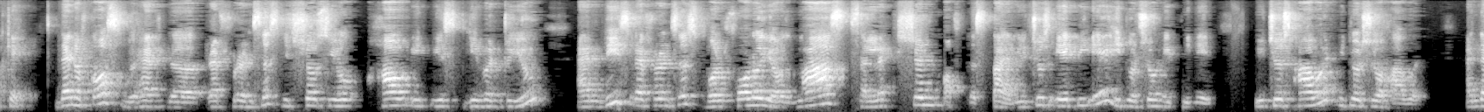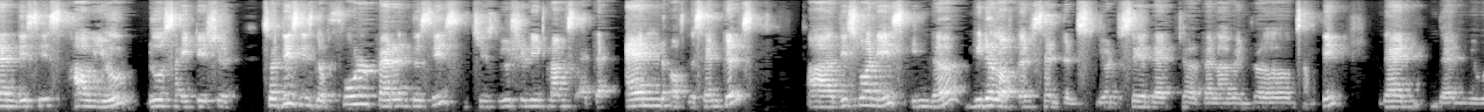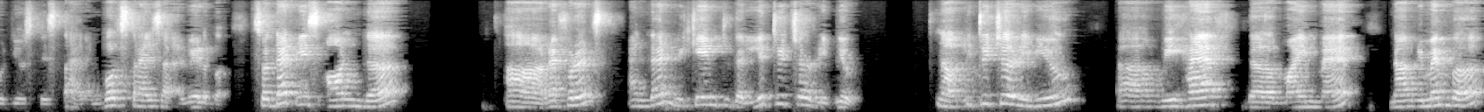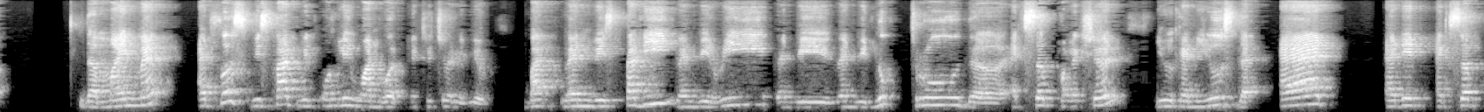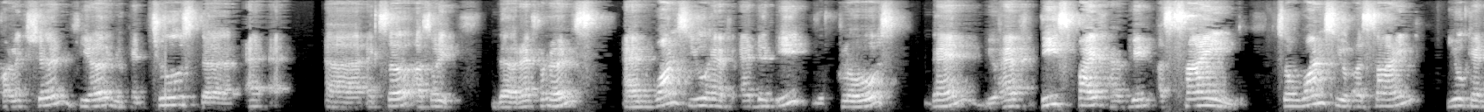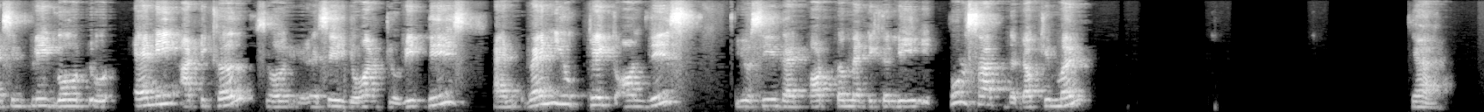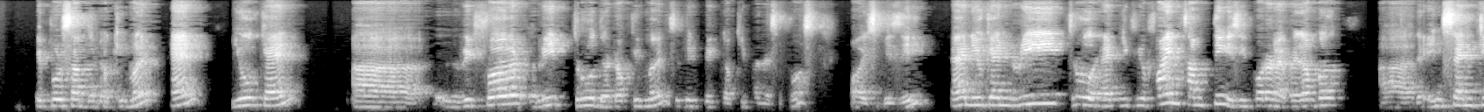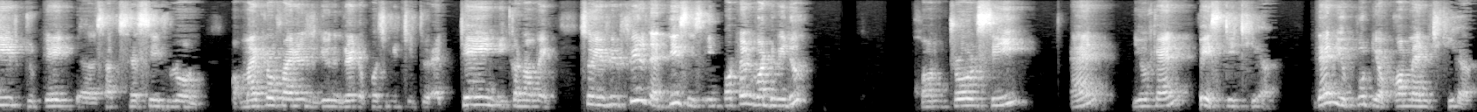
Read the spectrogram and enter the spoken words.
Okay, then of course you have the references which shows you how it is given to you and these references will follow your last selection of the style. You choose APA, it will show APA. You choose Harvard, it will show Harvard. And then this is how you do citation. So this is the full parenthesis, which is usually comes at the end of the sentence. Uh, this one is in the middle of the sentence. You want to say that uh, Bella Vendrum, something, then, then you would use this style. And both styles are available. So that is on the uh, reference and then we came to the literature review. Now literature review, uh, we have the mind map. Now remember the mind map, at first we start with only one word, literature review. But when we study, when we read, when we when we look through the excerpt collection, you can use the add edit excerpt collection. Here you can choose the uh, uh excerpt, uh, sorry, the reference and once you have added it, you close, then you have these five have been assigned. So once you assign, you can simply go to any article. So let's say you want to read this and when you click on this, you see that automatically it pulls up the document. Yeah, it pulls up the document and you can uh, refer, read through the documents, a big document I suppose, or it's busy, and you can read through and if you find something is important, like for example, uh, the incentive to take a successive loan or microfinance is given a great opportunity to attain economic. So if you feel that this is important, what do we do? Control C and you can paste it here. then you put your comment here.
